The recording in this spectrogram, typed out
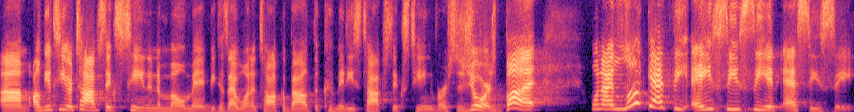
Um, I'll get to your top 16 in a moment because I want to talk about the committee's top 16 versus yours. But when I look at the ACC and SEC,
